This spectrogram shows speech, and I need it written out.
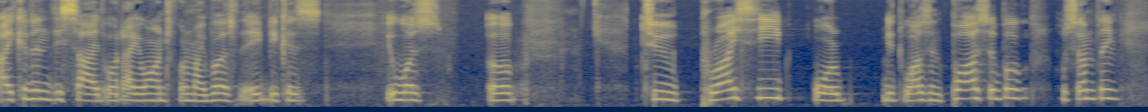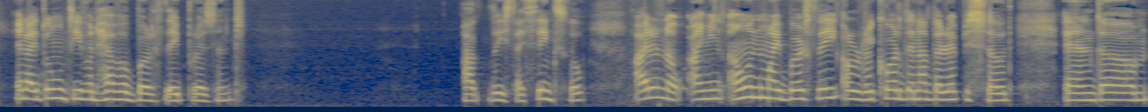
I couldn't decide what I want for my birthday because it was uh, too pricey or it wasn't possible or something, and I don't even have a birthday present. At least I think so. I don't know. I mean, on my birthday, I'll record another episode and um,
